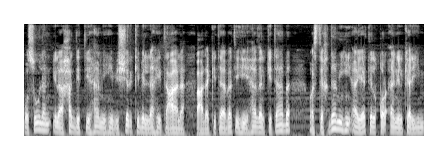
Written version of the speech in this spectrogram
وصولا إلى حد اتهامه بالشرك بالله تعالى بعد كتابته هذا الكتاب واستخدامه آيات القرآن الكريم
